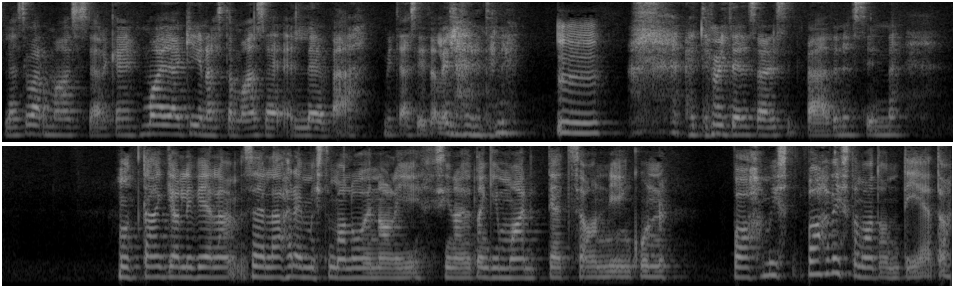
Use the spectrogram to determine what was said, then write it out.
Kyllä se varmaan olisi selkeä. Mua jäi kiinnostamaan se levää, mitä siitä oli löytynyt. Mm. että miten se olisi päätynyt sinne. Mutta tämäkin oli vielä se lähde, mistä mä luin, oli siinä jotenkin mainittiin, että se on niin kuin vahvist, vahvistamaton tieto.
